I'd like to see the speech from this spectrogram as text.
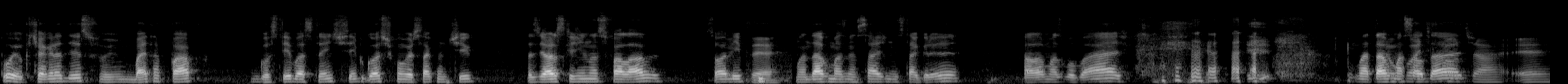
Pô, eu que te agradeço, foi um baita papo, gostei bastante, sempre gosto de conversar contigo. Fazia horas que a gente não se falava, só ali é. mandava umas mensagens no Instagram, falava umas bobagens, matava não uma saudade. É.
